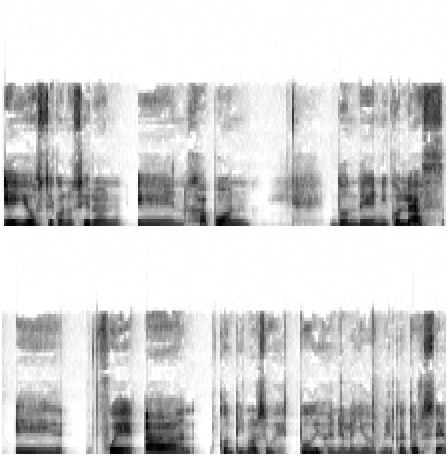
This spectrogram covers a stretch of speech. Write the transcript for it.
Ellos se conocieron en Japón, donde Nicolás eh, fue a continuar sus estudios en el año 2014,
